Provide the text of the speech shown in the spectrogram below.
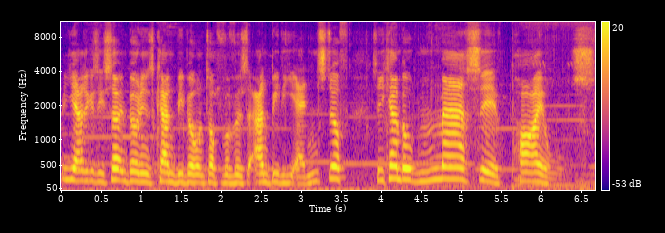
But yeah, as you can see, certain buildings can be built on top of others and be the end stuff. So you can build massive piles.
